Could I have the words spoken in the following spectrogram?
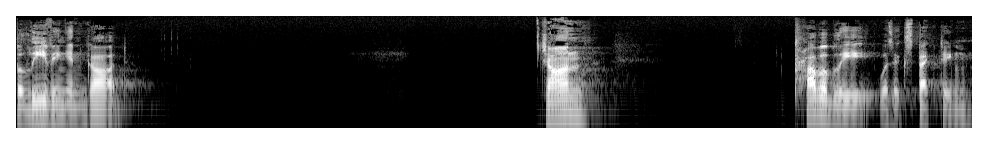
believing in God. John probably was expecting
